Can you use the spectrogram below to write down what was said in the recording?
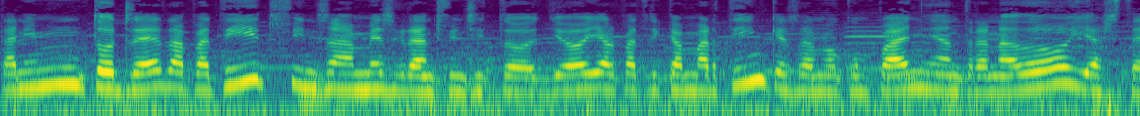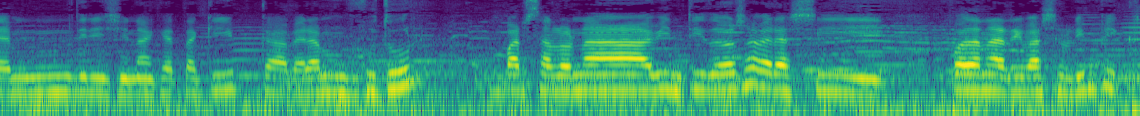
Tenim tots, eh, de petits fins a més grans fins i tot. Jo i el Patrick Martín, que és el meu company entrenador, i estem dirigint aquest equip que a veure en un futur, Barcelona 22, a veure si poden arribar a ser olímpics.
